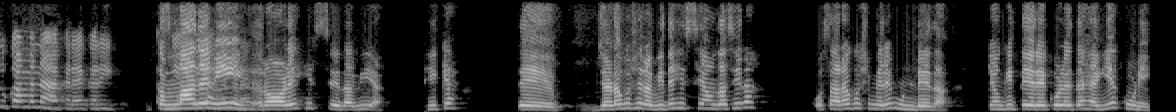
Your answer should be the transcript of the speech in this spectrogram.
ਤੂੰ ਕੰਮ ਨਾ ਕਰਿਆ ਕਰੀ। ਕੰਮਾਂ ਦੇ ਨਹੀਂ ਰੌਲੇ ਹਿੱਸੇ ਦਾ ਵੀ ਆ ਠੀਕ ਹੈ ਤੇ ਜਿਹੜਾ ਕੁਝ ਰਵੀ ਦੇ ਹਿੱਸੇ ਆਉਂਦਾ ਸੀ ਨਾ ਉਹ ਸਾਰਾ ਕੁਝ ਮੇਰੇ ਮੁੰਡੇ ਦਾ ਕਿਉਂਕਿ ਤੇਰੇ ਕੋਲੇ ਤਾਂ ਹੈਗੀ ਆ ਕੁੜੀ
